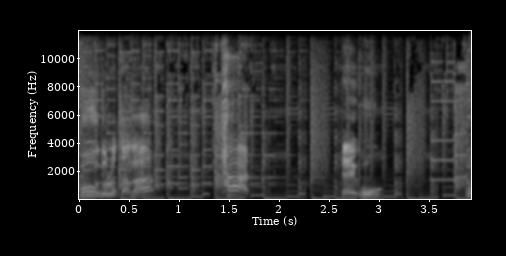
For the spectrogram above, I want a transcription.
꾹 눌렀다가 탓 떼고 꾹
